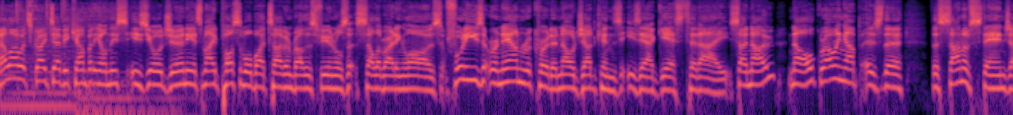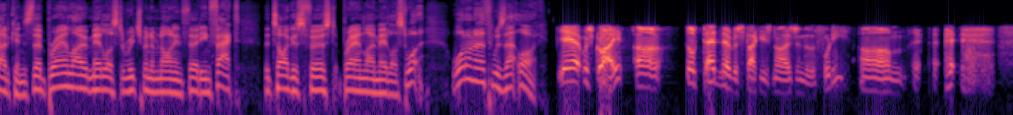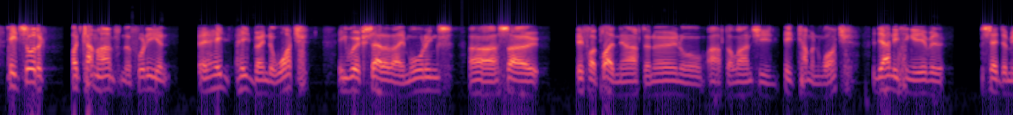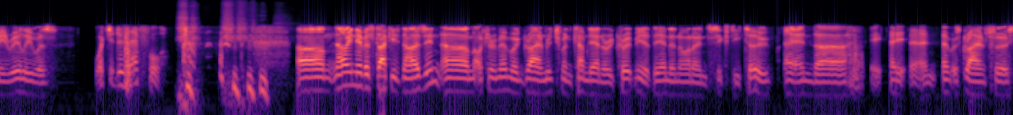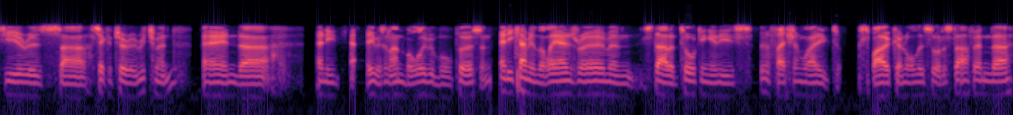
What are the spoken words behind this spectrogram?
Hello, it's great to have your company on This Is Your Journey. It's made possible by Tobin Brothers Funerals Celebrating Lives. Footy's renowned recruiter Noel Judkins is our guest today. So, no, Noel, growing up as the, the son of Stan Judkins, the Brownlow medalist of Richmond of 1930, in fact, the Tigers' first Brownlow medalist. What, what on earth was that like? Yeah, it was great. Uh, look, Dad never stuck his nose into the footy. Um, he'd sort of, I'd come home from the footy and he'd, he'd been to watch. He worked Saturday mornings, uh, so if I played in the afternoon or after lunch, he'd, he'd come and watch. The only thing he ever said to me really was, "What you do that for?" um, no, he never stuck his nose in. Um, I can remember when Graeme Richmond come down to recruit me at the end of 1962, and uh, he, he, and it was Graeme's first year as uh, secretary of Richmond, and. Uh, and he he was an unbelievable person. And he came in the lounge room and started talking in his fashion way, he spoke and all this sort of stuff. And uh,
